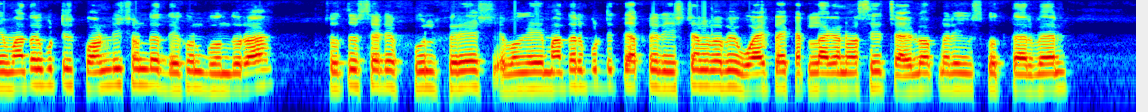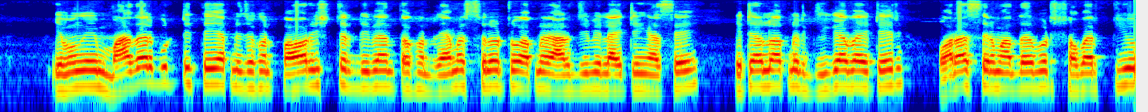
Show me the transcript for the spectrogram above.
এই মাদারবোর্ডটির কন্ডিশনটা দেখুন বন্ধুরা। চতুর সাইডে ফুল ফ্রেশ এবং এই মাদারবোর্ডটিতে আপনার এক্সটার্নালভাবে ওয়াইফাই কাট লাগানো আছে, চাইলেও আপনারা ইউজ করতে পারবেন। এবং এই মাদারবোর্ডটিতে আপনি যখন পাওয়ার স্টার দিবেন, তখন র্যামের স্লটও আপনার আট জিবি লাইটিং আছে। এটা হলো আপনার গিগাবাইটের ওরাসের মাদারবোর্ড সবার প্রিয়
